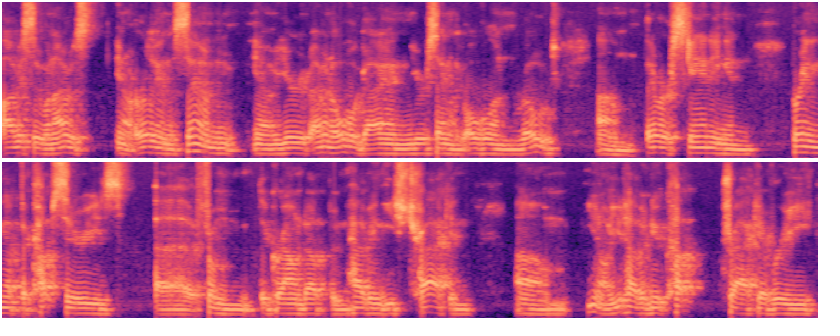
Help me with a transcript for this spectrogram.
obviously when I was you know early in the sim, you know, you're I'm an oval guy, and you were saying like oval and road, um, they were scanning and bringing up the Cup series uh, from the ground up and having each track, and um, you know, you'd have a new Cup track every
